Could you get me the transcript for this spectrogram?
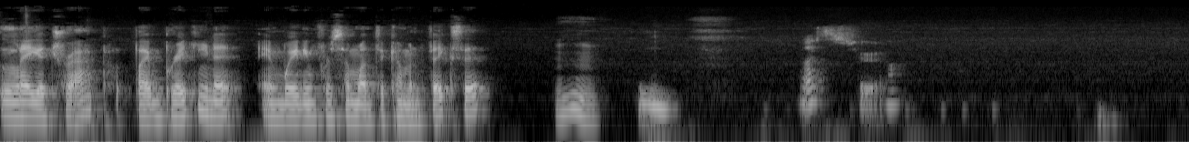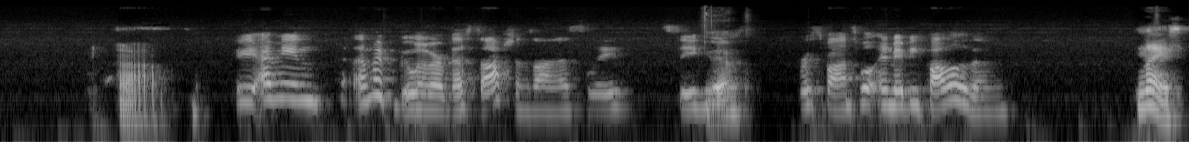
lay a trap by breaking it and waiting for someone to come and fix it. Mm. that's true. Uh, I mean, that might be one of our best options, honestly. See who's Yeah. responsible and maybe follow them. Nice.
